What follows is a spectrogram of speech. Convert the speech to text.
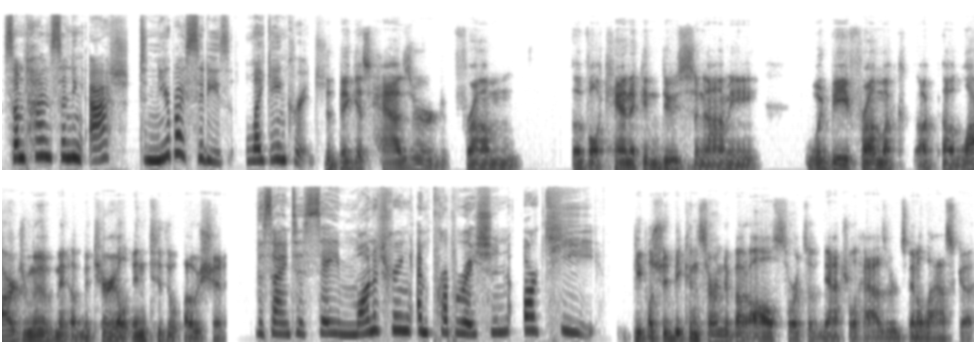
sometimes sending ash to nearby cities like anchorage. The biggest hazard from a volcanic induced tsunami would be from a, a, a large movement of material into the ocean. The scientists say monitoring and preparation are key. People should be concerned about all sorts of natural hazards in Alaska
